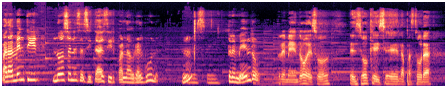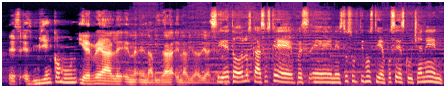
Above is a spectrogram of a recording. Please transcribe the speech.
para mentir no se necesita decir palabra alguna. ¿Mm? Sí. Tremendo. Tremendo, eso, eso que dice la pastora es, es bien común y es real en, en la vida, en la vida diaria. Sí, ¿no? de todos los casos que pues eh, en estos últimos tiempos se escuchan en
